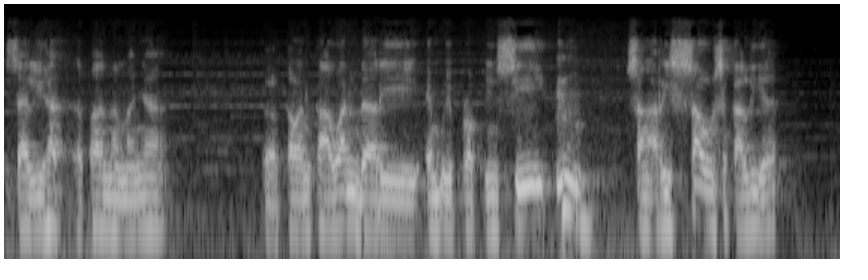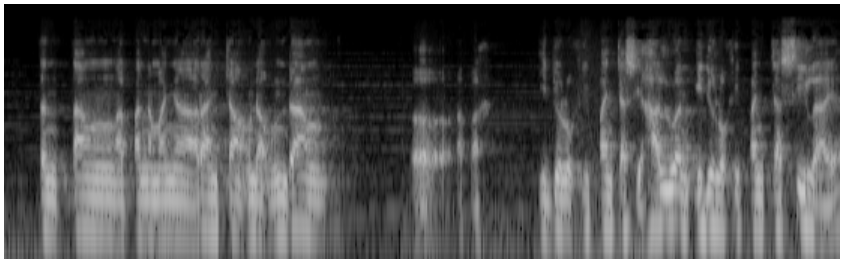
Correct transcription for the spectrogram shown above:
Saya lihat apa namanya eh, kawan-kawan dari MUI provinsi sangat risau sekali ya tentang apa namanya rancang undang-undang uh, apa ideologi Pancasila, haluan ideologi Pancasila ya.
